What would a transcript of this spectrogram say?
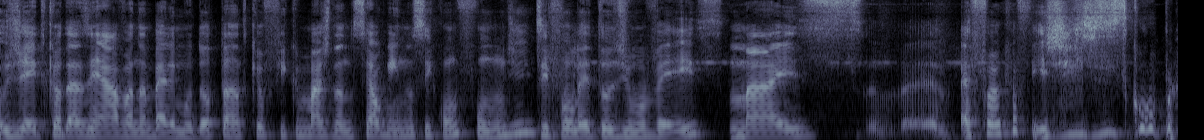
o jeito que eu desenhava a Annabelle mudou tanto que eu fico imaginando se alguém não se confunde, se for ler tudo de uma vez. Mas. é, Foi o que eu fiz, gente. Desculpa.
